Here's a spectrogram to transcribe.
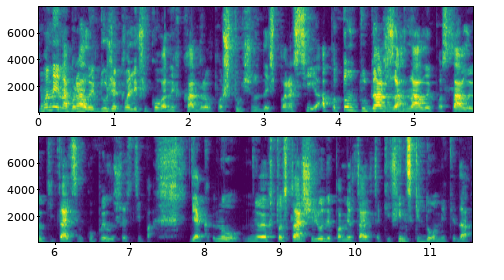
Вони набрали дуже кваліфікованих кадрів поштучно десь по Росії, а потім туди ж загнали, поставили у китайців, купили щось, типа, як ну, е, хто старші люди пам'ятають такі фінські домики. Да?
